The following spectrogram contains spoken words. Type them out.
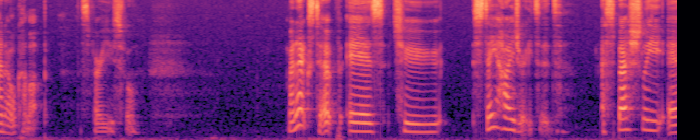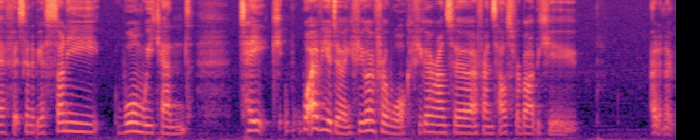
and it will come up. It's very useful. My next tip is to stay hydrated, especially if it's going to be a sunny, warm weekend. Take whatever you're doing. If you're going for a walk, if you're going around to a friend's house for a barbecue, I don't know.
